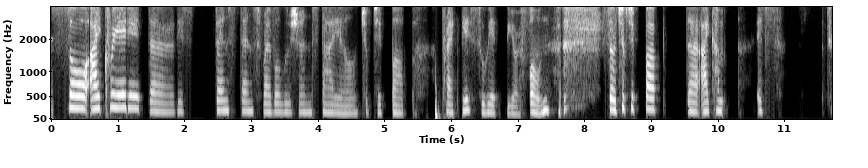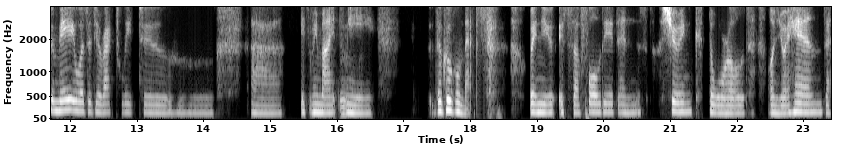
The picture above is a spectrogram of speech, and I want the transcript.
So I created uh, this dance dance revolution style Chukjipbop practice with your phone. so Chukjipbop, the I come, it's to me it was directly to uh, it remind me the Google Maps when you it's a folded and shrink the world on your hand,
